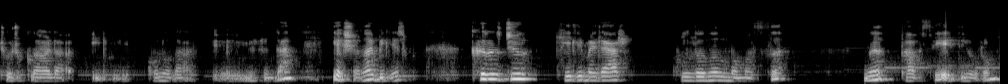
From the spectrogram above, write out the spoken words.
çocuklarla ilgili konular e, yüzünden yaşanabilir. Kırıcı kelimeler kullanılmamasını tavsiye ediyorum.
